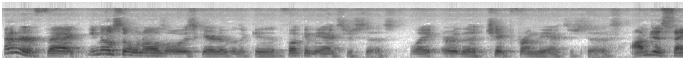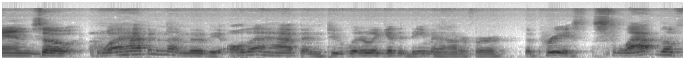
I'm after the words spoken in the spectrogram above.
Matter of fact, you know someone I was always scared of as a kid? Fucking The Exorcist. Like, or the chick from The Exorcist. I'm just saying. So, what happened in that movie? All that happened to literally get the demon out of her. The priest slapped the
